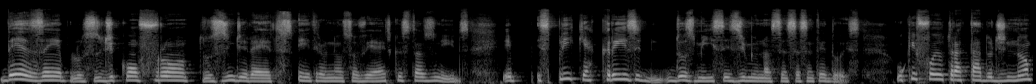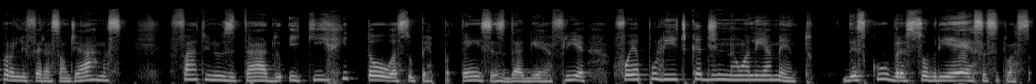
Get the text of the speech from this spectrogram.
dê exemplos de confrontos indiretos entre a União Soviética e os Estados Unidos. E explique a crise dos mísseis de 1962. O que foi o Tratado de Não Proliferação de Armas? Fato inusitado e que irritou as superpotências da Guerra Fria foi a política de não alinhamento. Descubra sobre essa situação.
